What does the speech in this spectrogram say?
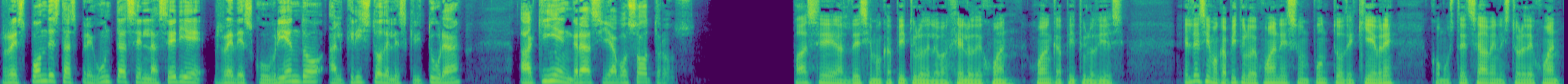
responde estas preguntas en la serie Redescubriendo al Cristo de la Escritura, aquí en gracia a vosotros. Pase al décimo capítulo del Evangelio de Juan, Juan capítulo 10. El décimo capítulo de Juan es un punto de quiebre, como usted sabe en la historia de Juan.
